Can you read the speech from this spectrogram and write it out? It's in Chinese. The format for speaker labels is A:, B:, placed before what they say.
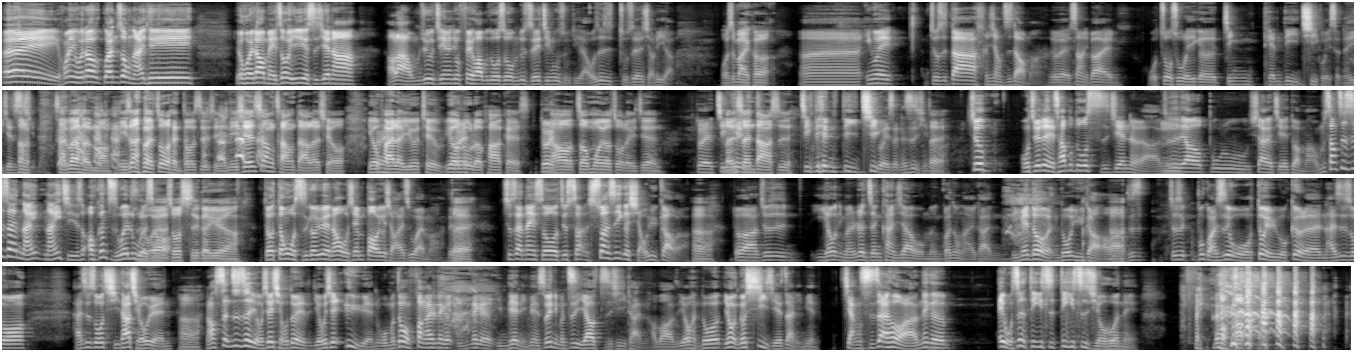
A: 嘿，欢迎回到观众来听，又回到每周一例的时间啦。好啦，我们就今天就废话不多说，我们就直接进入主题啊。我是主持人小丽啊，
B: 我是麦克。
A: 呃，因为就是大家很想知道嘛，对不对？上礼拜我做出了一个惊天地泣鬼神的一件事情嘛。
B: 上礼拜很忙，你上礼拜做了很多事情。你先上场打了球，又拍了 YouTube，又录了 Podcast，然后周末又做了一件
A: 对
B: 人生大事，
A: 惊天地泣鬼神的事情。
B: 对，
A: 就。我觉得也差不多时间了啦，嗯、就是要步入下一个阶段嘛。我们上次是在哪哪一集的时候？哦，跟紫薇录的时候
B: 说十个月啊，
A: 等等我十个月，然后我先抱一个小孩出来嘛。对，不对，
B: 对，
A: 就在那时候，就算算是一个小预告了，
B: 嗯，
A: 对吧？就是以后你们认真看一下，我们观众来看，里面都有很多预告，好吧？嗯、就是就是，不管是我对于我个人，还是说。还是说其他球员
B: 啊，
A: 然后甚至是有些球队有一些预言，我们都有放在那个影那个影片里面，所以你们自己要仔细看，好不好？有很多有很多细节在里面。讲实在话啊，那个，哎，我真的第一次第一次求婚呢，废话，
